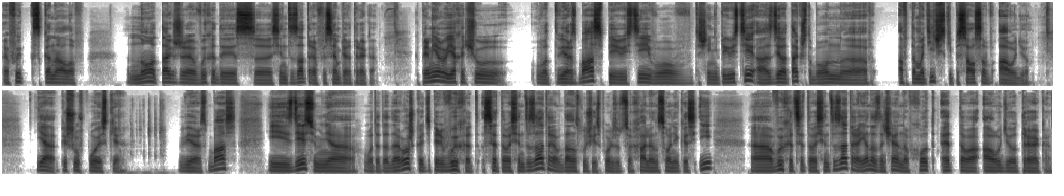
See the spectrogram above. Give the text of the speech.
FX-каналов, но также выходы с синтезаторов и сэмплер трека. К примеру, я хочу вот верс бас перевести его, точнее не перевести, а сделать так, чтобы он автоматически писался в аудио. Я пишу в поиске Verse Bass. И здесь у меня вот эта дорожка. Теперь выход с этого синтезатора, в данном случае используется Halion Sonic SE. А, выход с этого синтезатора я назначаю на вход этого аудиотрека.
